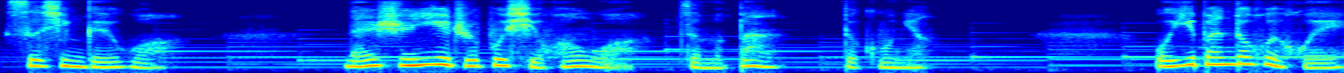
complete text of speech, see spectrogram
私信给我，男神一直不喜欢我怎么办的姑娘，我一般都会回：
